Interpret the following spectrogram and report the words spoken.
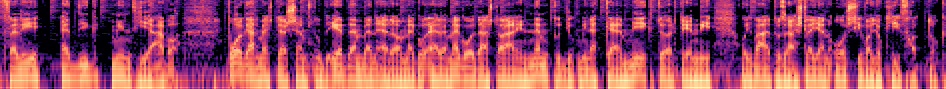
felé, eddig mind hiába. Polgármester sem tud érdemben erre, a meg, erre megoldást találni, nem tudjuk, minek kell még történni, hogy változás legyen, Orsi vagyok, hívhattok.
